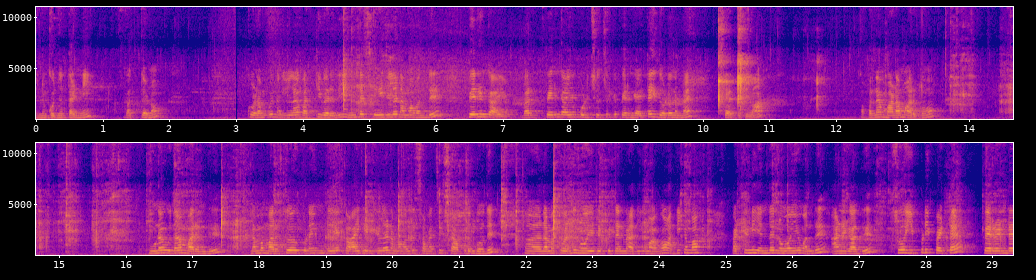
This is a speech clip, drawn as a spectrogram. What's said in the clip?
இன்னும் கொஞ்சம் தண்ணி வற்றணும் குழம்பு நல்லா வற்றி வருது. இந்த ஸ்டேஜில் நம்ம வந்து பெருங்காயம் வர் பெருங்காயம் பொடிச்சு வச்சுருக்க பெருங்காயத்தை இதோட நம்ம சேர்த்துக்கலாம். அப்போ தான் மணமாக இருக்கும். உணவு தான் மருந்து. நம்ம மருத்துவ குணமுடைய காய்கறிகளை நம்ம வந்து சமைச்சு சாப்பிடும்போது நமக்கு வந்து நோய் எதிர்ப்பு தன்மை அதிகமாகும். அதிகமாக பட்டினி எந்த நோயும் வந்து அணுகாது. ஸோ இப்படிப்பட்ட பிரண்டை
